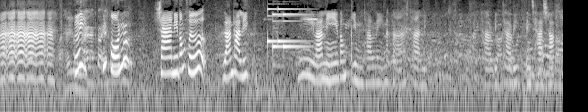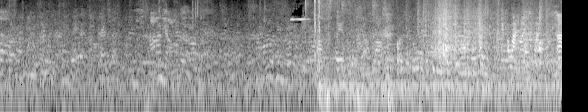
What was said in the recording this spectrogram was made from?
อ่าอ่าอ่าอ่าอ่าอ่าเฮ้ยพี่ฝน ชานี้ต้องซื้อร้านทาลิก นี่ร้านนี้ต้องกินชานี้นะคะ ทาลิก ทาริกทาริกเป็นชาชักเอาหวานหน่อยหวานอ่า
